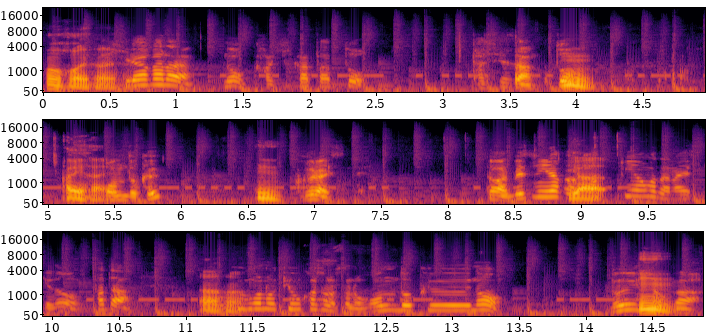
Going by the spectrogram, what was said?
はいはいはいひらがなの書き方と、足し算とうんはいはい音読、うんぐらいですね。だから別になんか発見はまだないですけど、ただ、国語の教科書のその音読の文章が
